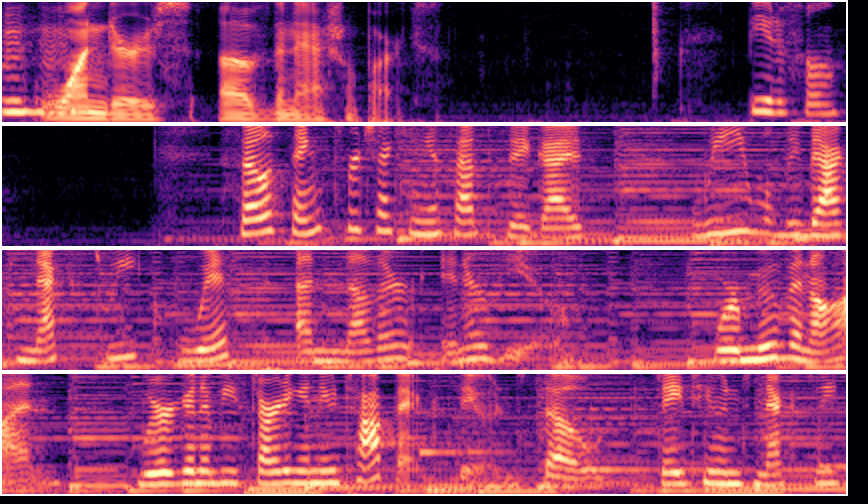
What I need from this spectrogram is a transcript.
mm-hmm. wonders of the national parks. Beautiful. So, thanks for checking us out today, guys. We will be back next week with another interview. We're moving on. We're going to be starting a new topic soon. So, stay tuned next week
